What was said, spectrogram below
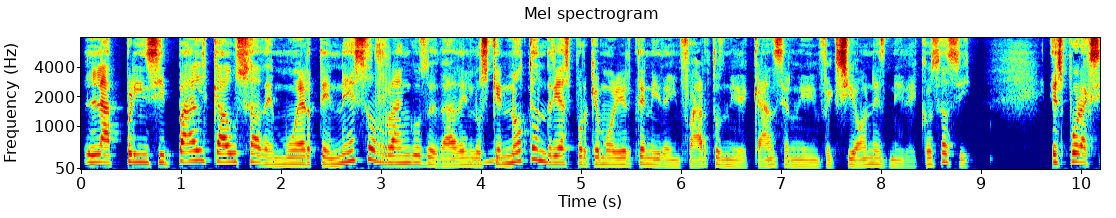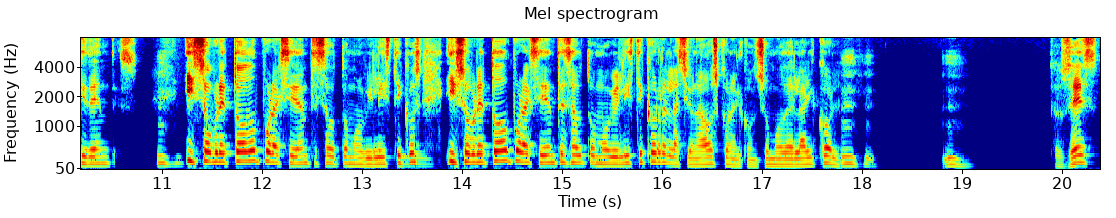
La principal causa de muerte en esos rangos de edad en los que no tendrías por qué morirte ni de infartos, ni de cáncer, ni de infecciones, ni de cosas así, es por accidentes. Y sobre todo por accidentes automovilísticos y sobre todo por accidentes automovilísticos relacionados con el consumo del alcohol. Entonces,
